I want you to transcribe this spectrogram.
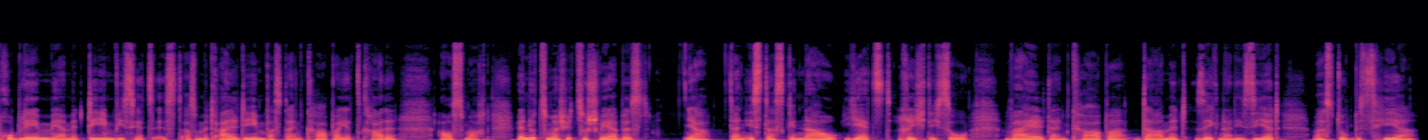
Problem mehr mit dem, wie es jetzt ist. Also mit all dem, was dein Körper jetzt gerade ausmacht. Wenn du zum Beispiel zu schwer bist, ja, dann ist das genau jetzt richtig so, weil dein Körper damit signalisiert, was du bisher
